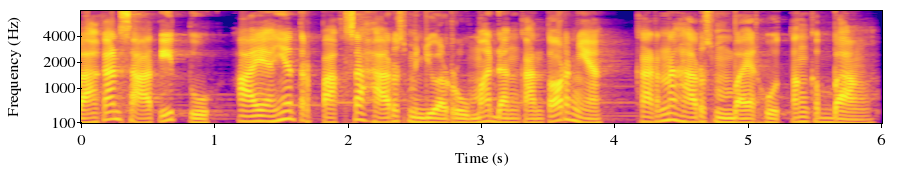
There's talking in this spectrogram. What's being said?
Bahkan saat itu, ayahnya terpaksa harus menjual rumah dan kantornya karena harus membayar hutang ke bank.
